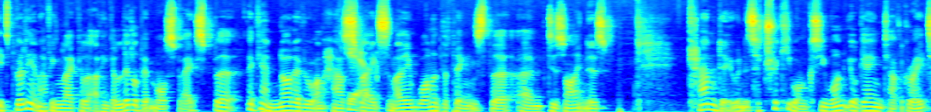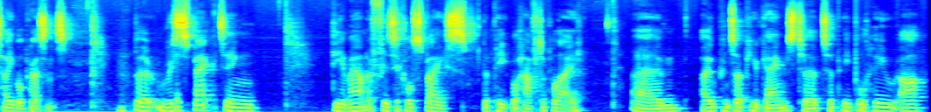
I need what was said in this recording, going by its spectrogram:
it's brilliant having like a, I think a little bit more space, but again, not everyone has Yeah. space, and I think one of the things that um, designers can do, and it's a tricky one because you want your game to have great table presence, but respecting the amount of physical space that people have to play um, opens up your games to, to people who are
